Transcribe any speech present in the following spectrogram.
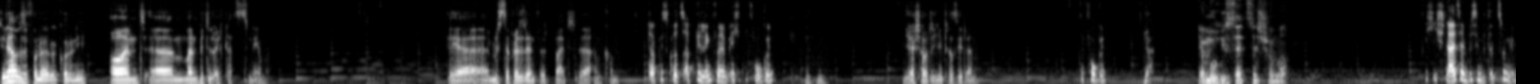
den haben sie von der Kolonie. Und ähm, man bittet euch Platz zu nehmen. Der äh, Mr. President wird bald äh, ankommen. Doc ist kurz abgelenkt von dem echten Vogel. Mhm. Er schaut dich interessiert an. Der Vogel. Ja, Maurice setzt sich schon mal. Ich, ich schneide ein bisschen mit der Zunge.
